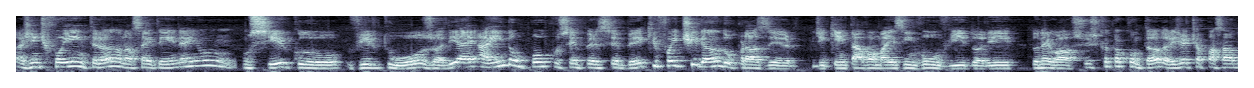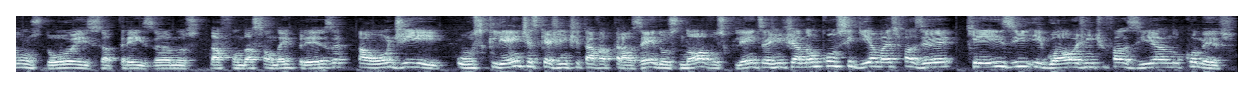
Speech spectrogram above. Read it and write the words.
a gente foi entrando na Saiteína em um, um círculo virtuoso ali, ainda um pouco sem perceber, que foi tirando o prazer de quem estava mais envolvido ali do negócio. Isso que eu estou contando ali já tinha passado uns dois a três anos da fundação da empresa, aonde os clientes que a gente estava trazendo, os novos clientes, a gente já não conseguia mais fazer case igual a gente fazia no começo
